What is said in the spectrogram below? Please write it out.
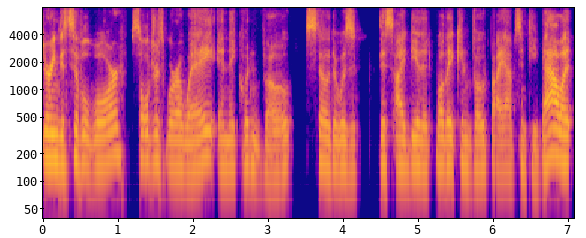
during the Civil War, soldiers were away and they couldn't vote, so there was this idea that well they can vote by absentee ballot,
